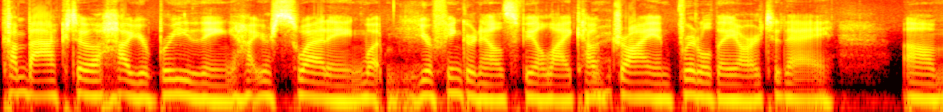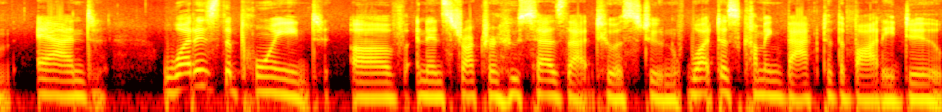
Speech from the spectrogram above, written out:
Come back to how you're breathing, how you're sweating, what your fingernails feel like, how dry and brittle they are today. Um, and what is the point of an instructor who says that to a student? What does coming back to the body do?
